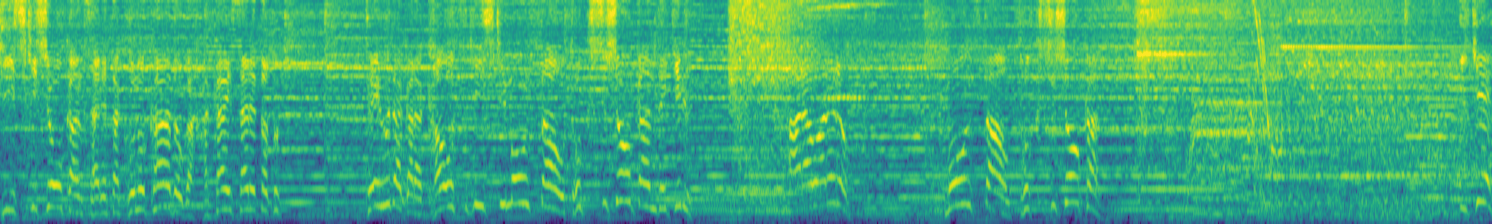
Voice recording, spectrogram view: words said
儀式召喚されたこのカードが破壊された時手札からカオス儀式モンスターを特殊召喚できる。現れろ。モンスターを特殊召喚。行け。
